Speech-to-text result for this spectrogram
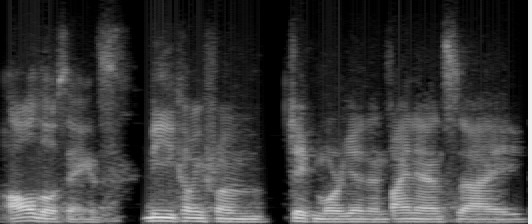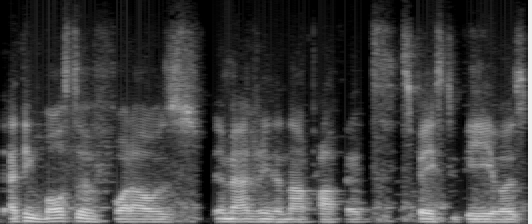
All those things. Me coming from JP Morgan and finance, I, I think most of what I was imagining the nonprofit space to be was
